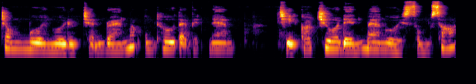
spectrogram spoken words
Trong 10 người được chẩn đoán mắc ung thư tại Việt Nam, chỉ có chưa đến 3 người sống sót.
